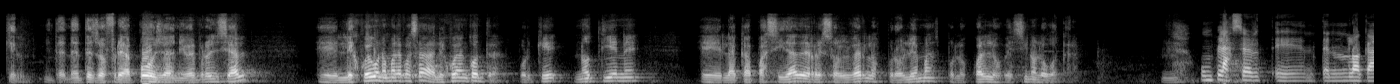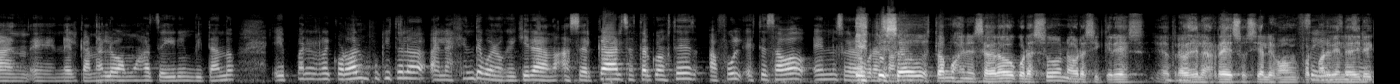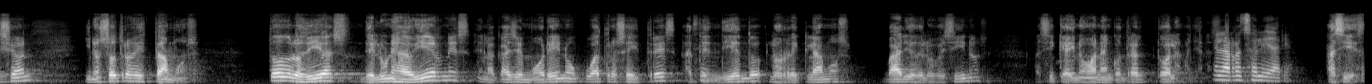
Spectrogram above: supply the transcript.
que el intendente Joffre apoya a nivel provincial, eh, le juega una mala pasada, le juega en contra, porque no tiene eh, la capacidad de resolver los problemas por los cuales los vecinos lo votaron. ¿Mm? Un placer eh, tenerlo acá en, el canal, lo vamos a seguir invitando. para recordar un poquito a la gente bueno, que quiera acercarse, a estar con ustedes a full este sábado en el Sagrado este Corazón. Este sábado estamos en el Sagrado Corazón, ahora si querés, a través de las redes sociales vamos a informar bien la dirección. Y nosotros estamos todos los días, de lunes a viernes, en la calle Moreno 463, atendiendo los reclamos varios de los vecinos. Así que ahí nos van a encontrar todas las mañanas. En la red solidaria. Así es.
